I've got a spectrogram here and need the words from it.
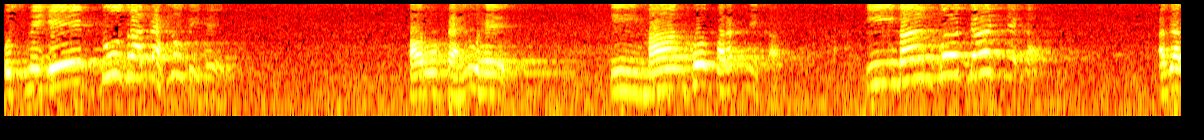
اس میں ایک دوسرا پہلو بھی ہے۔ اور وہ پہلو ہے ایمان کو پرکھنے کا، ایمان کو جانچنے کا۔ اگر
